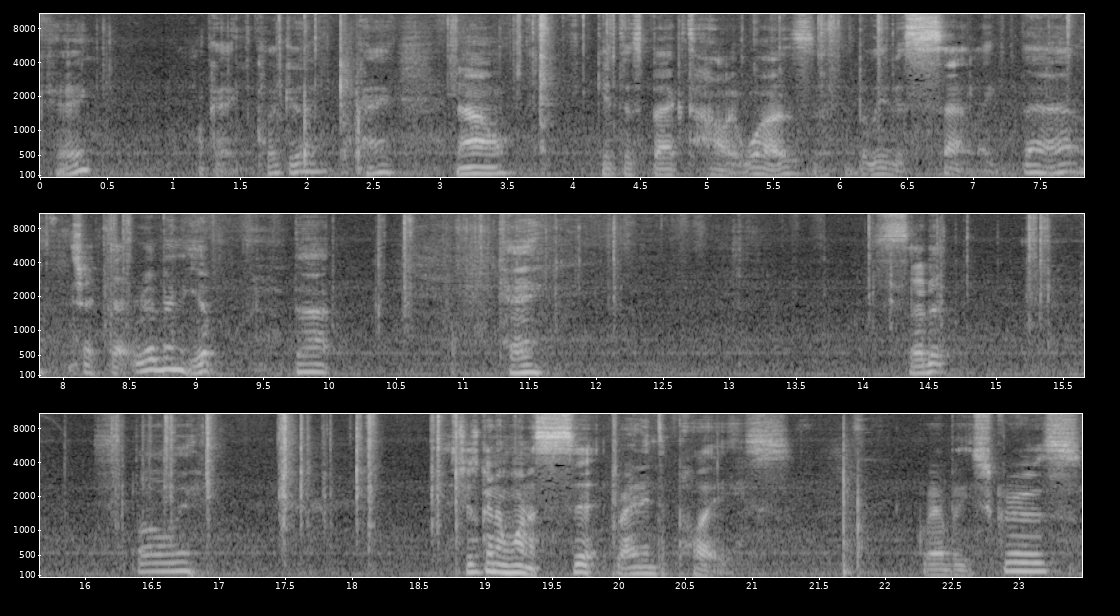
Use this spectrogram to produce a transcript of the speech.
Okay. Okay, click it. Okay. Now, get this back to how it was. I believe it's set like that. Check that ribbon. Yep. That. Okay. Set it. Slowly. It's just going to want to sit right into place. Grab these screws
